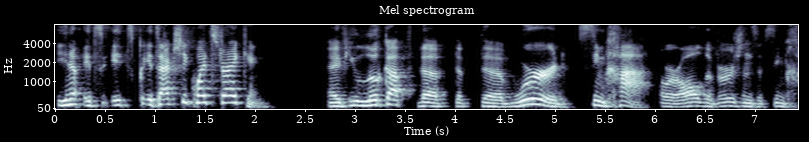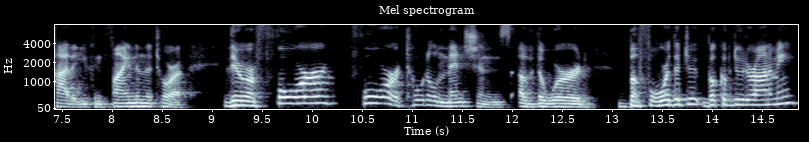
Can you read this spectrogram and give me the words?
you know it's it's it's actually quite striking. If you look up the, the, the word simcha or all the versions of simcha that you can find in the Torah, there are four four total mentions of the word before the De- book of Deuteronomy,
